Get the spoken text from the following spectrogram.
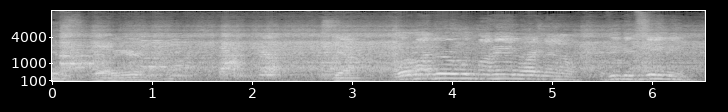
Yes. Over here? Yeah. What am I doing with my hand right now? If you can see me.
